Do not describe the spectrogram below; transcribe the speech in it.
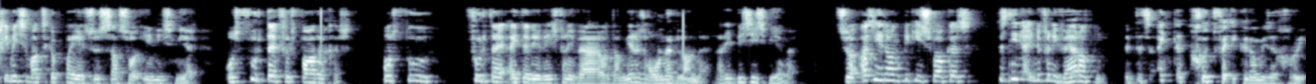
chemiese maatskappye soos Sasol en nie meer. Ons voertuigvervaardigers, ons voer voertuie uit uit die res van die wêreld, dan meer as 100 lande. Laat die bisies bewe. So as die rand bietjie swak is, dis nie die einde van die wêreld nie. Dit is eintlik goed vir ekonomiese groei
